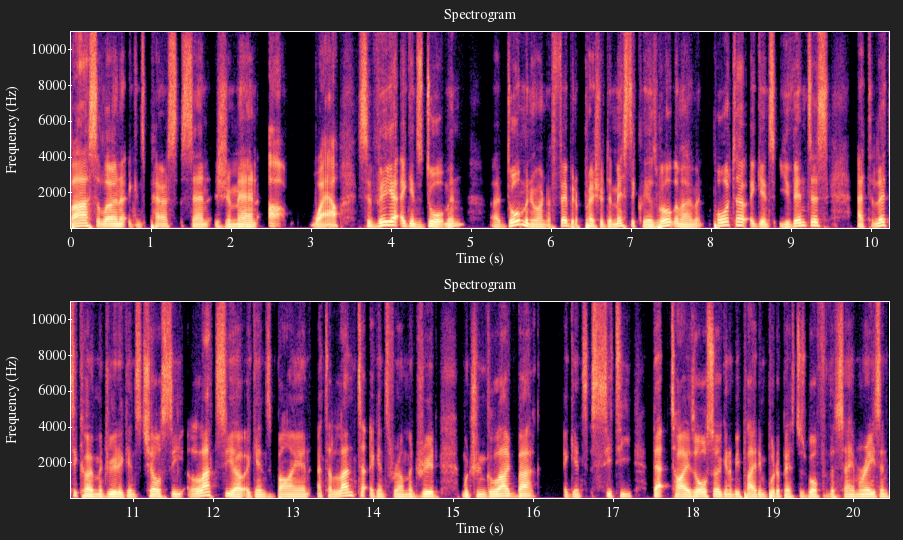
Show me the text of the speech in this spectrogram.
Barcelona against Paris Saint Germain. Up. Wow. Sevilla against Dortmund. Uh, Dortmund are under a fair bit of pressure domestically as well at the moment. Porto against Juventus, Atletico Madrid against Chelsea, Lazio against Bayern, Atalanta against Real Madrid, Mönchengladbach against City. That tie is also going to be played in Budapest as well for the same reason.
